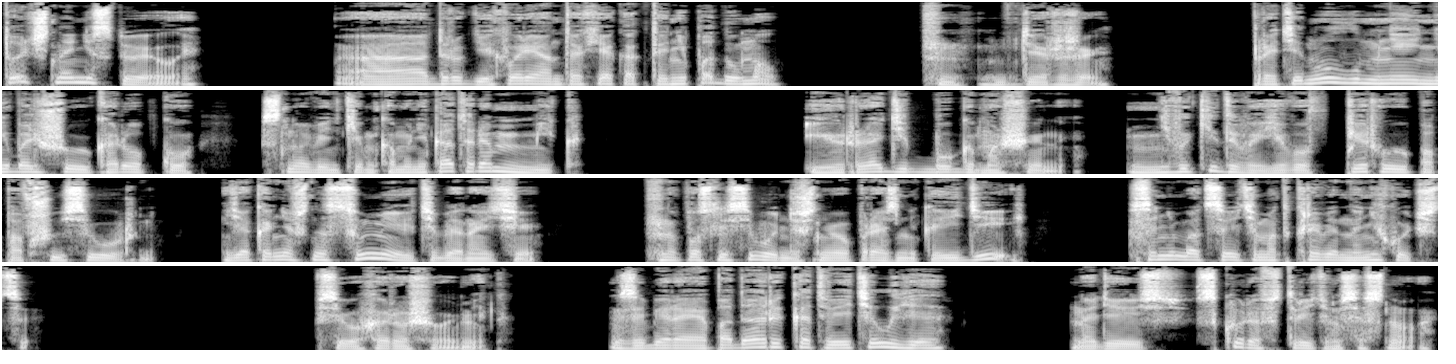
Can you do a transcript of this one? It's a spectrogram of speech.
точно не стоило. А о других вариантах я как-то не подумал. Хм, держи. Протянул мне небольшую коробку с новеньким коммуникатором МИГ. И ради бога машины, не выкидывай его в первую попавшуюся урну. Я, конечно, сумею тебя найти, но после сегодняшнего праздника идей заниматься этим откровенно не хочется. Всего хорошего, Мик. Забирая подарок, ответил я. Надеюсь, скоро встретимся снова.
